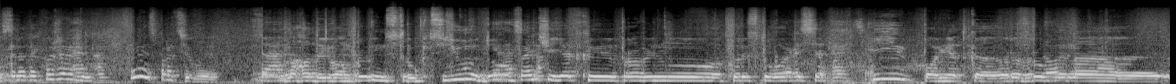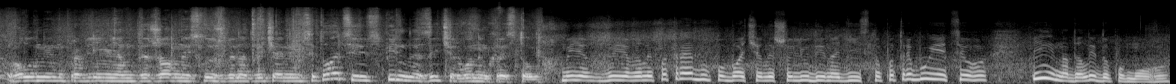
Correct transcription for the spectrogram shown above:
осередок пожежі і він спрацює. Да. Нагадую вам про інструкцію до Ясно. печі, як е, правильно користуватися. Користуватися. І пам'ятка розроблена е, головним управлінням Державної служби надзвичайною ситуацією спільно з Червоним Хрестом. Ми виявили потребу, побачили, що людина дійсно потребує цього, і надали допомогу.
